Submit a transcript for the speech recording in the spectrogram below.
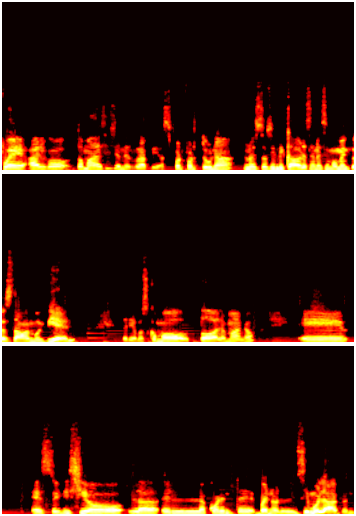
fue algo, toma decisiones rápidas. Por fortuna, nuestros indicadores en ese momento estaban muy bien teníamos como toda la mano. Eh, esto inició la, el, la cuarentena, bueno, el simulacro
